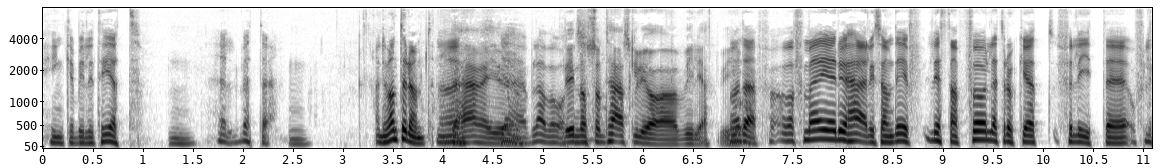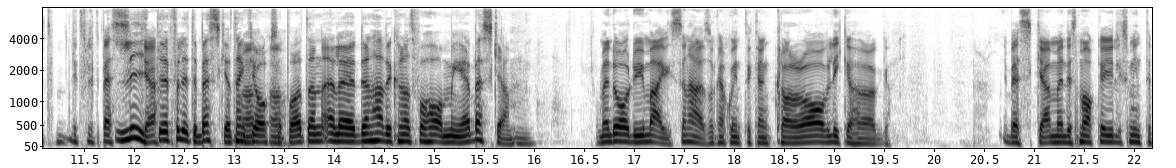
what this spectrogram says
hinkabilitet. Mm. Helvete. Ja, det var inte dumt. Nej, Det här är ju... Jävlar vad gott. Det är något sånt här skulle jag vilja att vi Ja. För, för mig är det här liksom, det är nästan för lättdrucket, för lite och för lite, lite för lite beska. Lite för lite beska tänkte Ja, jag också ja. på. Att den, eller den hade kunnat få ha mer beska. Men då har du ju majsen här som kanske inte kan klara av lika hög beska. Men det smakar ju liksom inte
